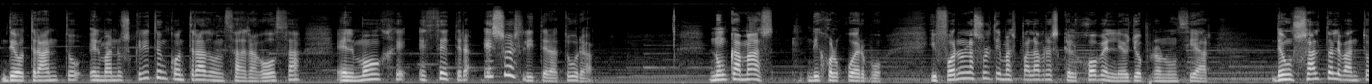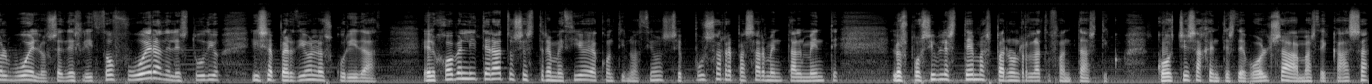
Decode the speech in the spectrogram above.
de Otranto, el manuscrito encontrado en Zaragoza, el monje, etc. Eso es literatura. Nunca más dijo el cuervo, y fueron las últimas palabras que el joven le oyó pronunciar. De un salto levantó el vuelo, se deslizó fuera del estudio y se perdió en la oscuridad. El joven literato se estremeció y a continuación se puso a repasar mentalmente los posibles temas para un relato fantástico. Coches, agentes de bolsa, amas de casa,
